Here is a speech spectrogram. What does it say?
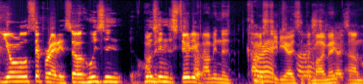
you're all separated so who's in who's I'm in the studio I'm in the Coast Correct. Studios at the moment. Um,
